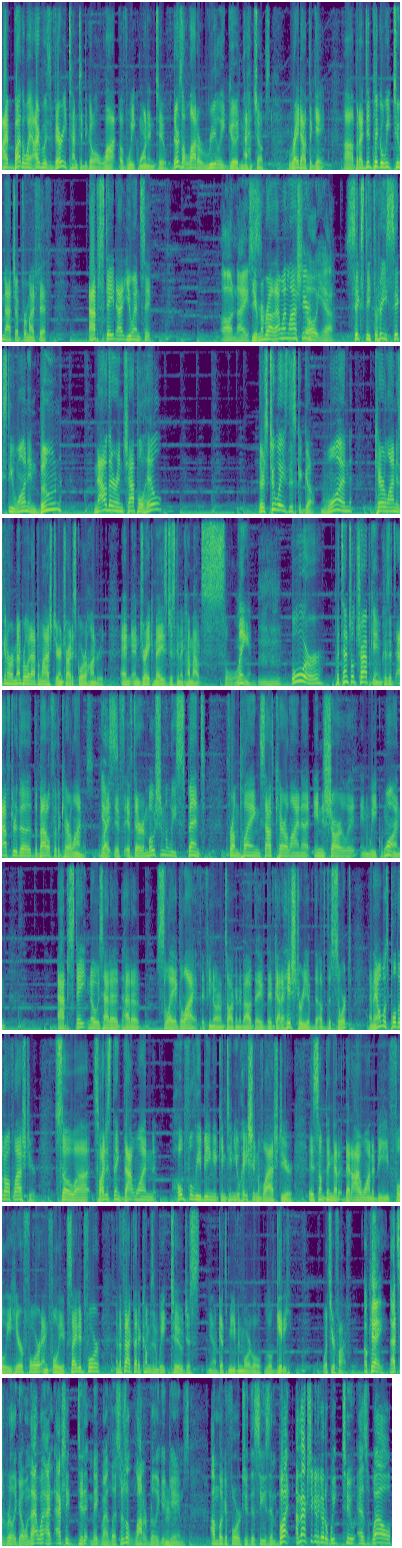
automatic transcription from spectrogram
I by the way, I was very tempted to go a lot of week one and two. There's a lot of really good matchups right out the gate. Uh, but I did pick a week two matchup for my fifth. App State at UNC. Oh, nice. Do you remember how that went last year? Oh, yeah. 63 61 in Boone. Now they're in Chapel Hill. There's two ways this could go. One, Carolina is going to remember what happened last year and try to score 100, and, and Drake Maye is just going to come out slinging. Mm-hmm. Or potential trap game because it's after the, the battle for the Carolinas, Yes. right? If, if they're emotionally spent from playing South Carolina in Charlotte in week one, App State knows how to how to slay a Goliath, if you know what I'm talking about. They've they've got a history of the of the sort, and they almost pulled it off last year. So uh, so I just think that one, hopefully being a continuation of last year, is something that that I want to be fully here for and fully excited for. And the fact that it comes in week two just you know gets me even more little little giddy. What's your five? Okay, that's a really good one. That one I actually didn't make my list. There's a lot of really good mm-hmm. games I'm looking forward to this season, but I'm actually going to go to week two as well.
